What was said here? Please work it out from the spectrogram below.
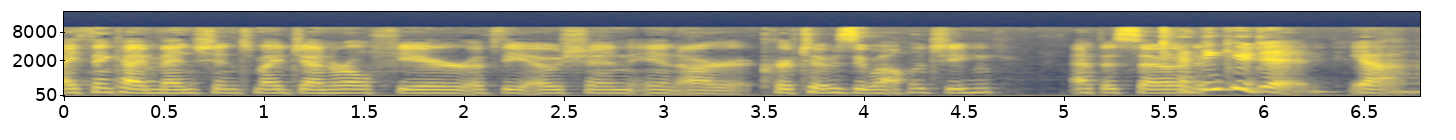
I think I mentioned my general fear of the ocean in our cryptozoology episode. I think you did, yeah.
